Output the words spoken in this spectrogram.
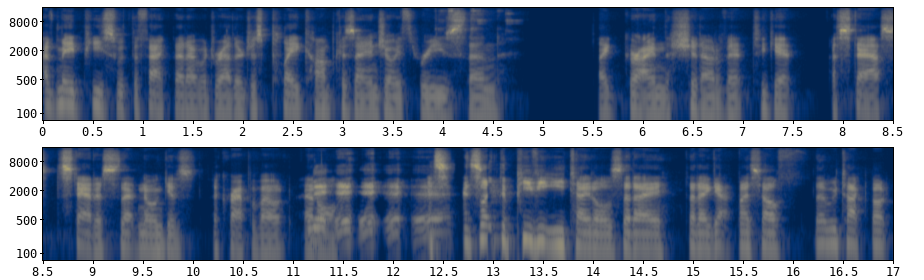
I've made peace with the fact that I would rather just play comp because I enjoy threes than like grind the shit out of it to get a stas status that no one gives a crap about at all. It's it's like the PVE titles that I that I got myself that we talked about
